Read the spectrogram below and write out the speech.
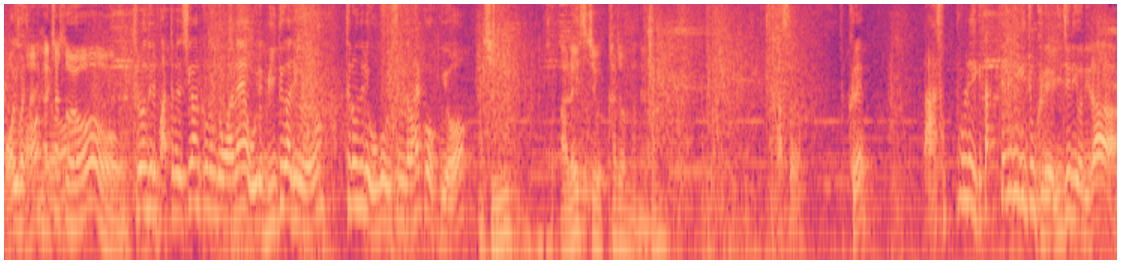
어, 이거 아, 잘했네요. 잘 찼어요. 트런들이 bottom에서 시간 끄는 동안에 오히려 mid가 지금 트런들이 오고 있습니다만 할거 없고요. 다시 아 레이스 카정 가네요. 봤어요. 자, grab? 아, 섣불리 이게 딱 땡기긴 좀 그래요. 이즈리얼이라.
